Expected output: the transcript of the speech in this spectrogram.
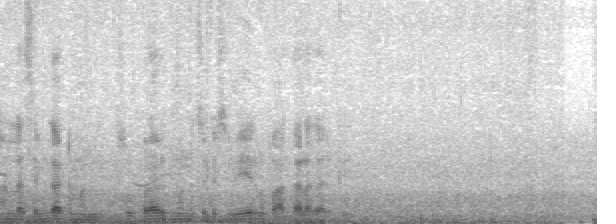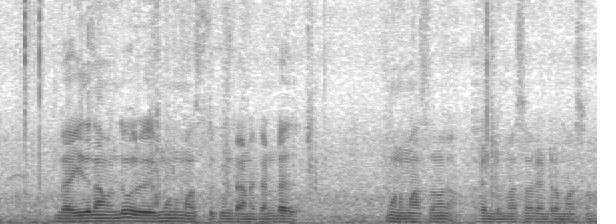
நல்ல செங்காட்டு மண் சூப்பராக இருக்குது மண் சொல்லி வேர்னு பார்க்க அழகாக இருக்குது இந்த இதெல்லாம் வந்து ஒரு மூணு மாதத்துக்கு உண்டான கண்டது மூணு மாதம் ரெண்டு மாதம் ரெண்டரை மாதம்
